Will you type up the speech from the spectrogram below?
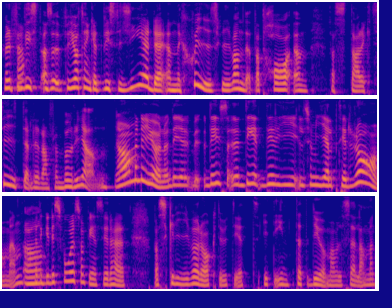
Men för, Ja. visst, alltså, för jag tänker att visst ger det energi i skrivandet att ha en här, stark titel redan från början. Ja, men det gör nog. Det, det, det, det är liksom hjälp till ramen. För Ja. jag tycker det svåra som finns är det här att bara skriva rakt ut i ett, i ett intet. Det gör man väl sällan. Men,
